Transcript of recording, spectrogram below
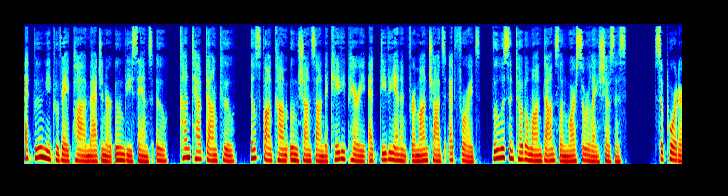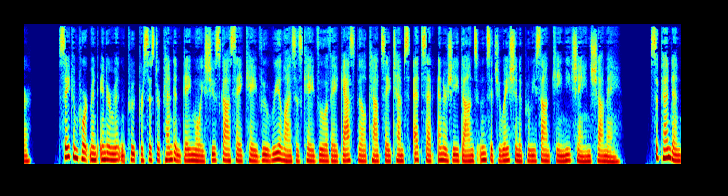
et vous ne pouvez pas imaginer une vie sans eux, d'un coup, ils font comme une chanson de Katy Perry et deviennent vraiment chauds et freuds, vous totalement dans le noir sur choses. Supporter. Ces comportement intermittent peut persister pendant des mois jusqu'à ce que vous réalisez que vous avez gaspillé tout ces temps et cette énergie dans une situation épuisante qui n'y change jamais. Cependant,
